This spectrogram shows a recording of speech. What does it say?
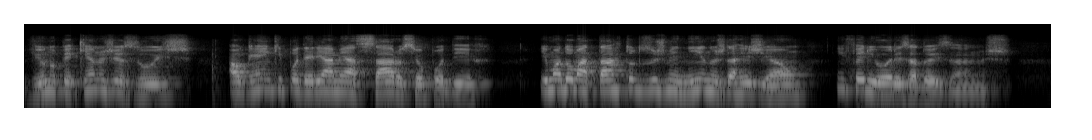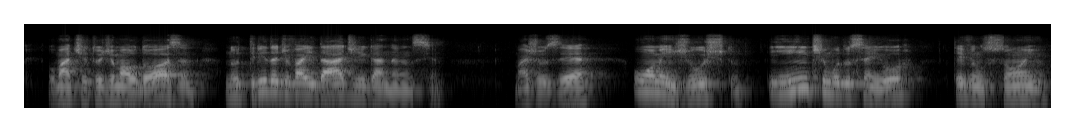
viu no pequeno Jesus alguém que poderia ameaçar o seu poder e mandou matar todos os meninos da região inferiores a dois anos. Uma atitude maldosa nutrida de vaidade e ganância. Mas José, um homem justo e íntimo do Senhor, teve um sonho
